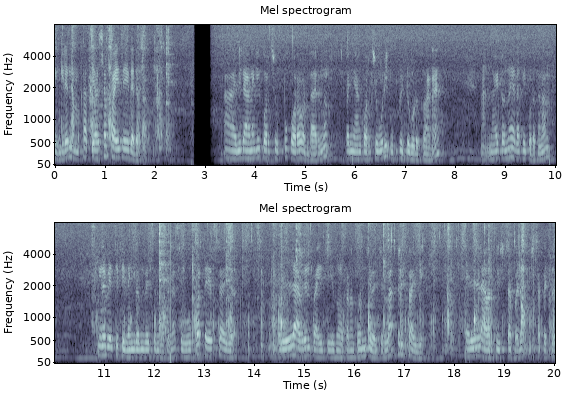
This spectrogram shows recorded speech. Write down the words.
എങ്കിലും നമുക്ക് അത്യാവശ്യം ഫ്രൈ ചെയ്തെടുക്കാം. ഇതിലാണെങ്കിൽ കുറച്ച് ഉപ്പ് കുറവുണ്ടായിരുന്നു. അപ്പം ഞാൻ കുറച്ചുകൂടി ഉപ്പിട്ട് കൊടുക്കുകയാണ് നന്നായിട്ടൊന്ന് ഇളക്കി കൊടുക്കണം. ഇങ്ങനെ വെച്ചിട്ടില്ലെങ്കിൽ ഒന്ന് വെച്ച് നോക്കണം. സൂപ്പർ ടേസ്റ്റാണ് ഇത്. എല്ലാവരും ട്രൈ ചെയ്ത് നോക്കണം. കൊഞ്ച് വെച്ചുള്ള ഒരു ഫ്രൈ എല്ലാവർക്കും ഇഷ്ടപ്പെടും. ഇഷ്ടപ്പെട്ട്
